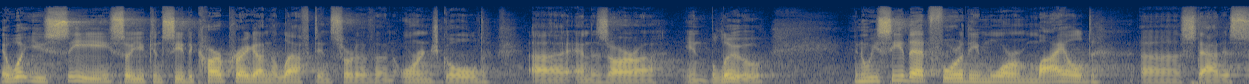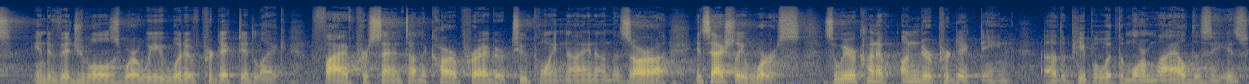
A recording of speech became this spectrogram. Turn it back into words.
And what you see, so you can see the CarPreg on the left in sort of an orange gold uh, and the ZAHARA in blue. And we see that for the more mild uh, status individuals where we would have predicted like 5% on the CarPreg or 2.9 on the ZAHARA, it's actually worse. So we were kind of under predicting uh, the people with the more mild disease.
